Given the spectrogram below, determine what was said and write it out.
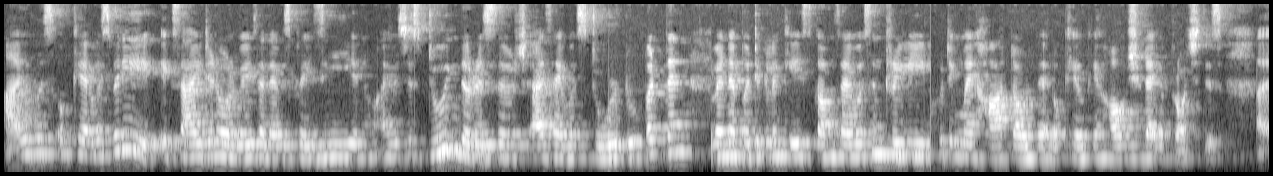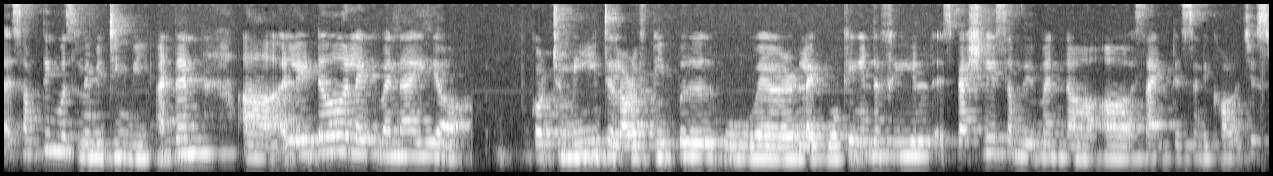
I was okay. I was very excited always, and I was crazy. You know, I was just doing the research as I was told to. But then, when a particular case comes, I wasn't really putting my heart out there. Okay, okay, how should I approach this? Uh, something was limiting me. And then uh, later, like when I uh, got to meet a lot of people who were like working in the field, especially some women uh, uh, scientists and ecologists.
